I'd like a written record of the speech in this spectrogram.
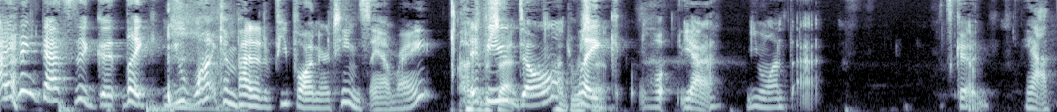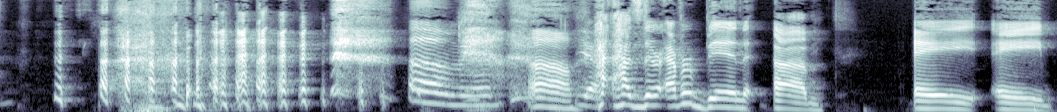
I think that's the good. Like you want competitive people on your team, Sam. Right? If you don't, 100%. like, well, yeah, you want that. It's good. Yeah. Oh man. Oh. Yeah. Ha- has there ever been um, a a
